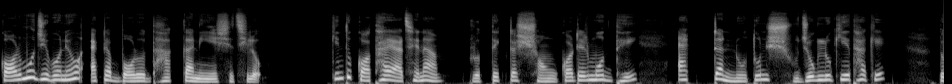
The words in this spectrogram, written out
কর্মজীবনেও একটা বড় ধাক্কা নিয়ে এসেছিল। কিন্তু কথায় আছে না, প্রত্যেকটা সংকটের মধ্যেই একটা নতুন সুযোগ লুকিয়ে থাকে। তো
